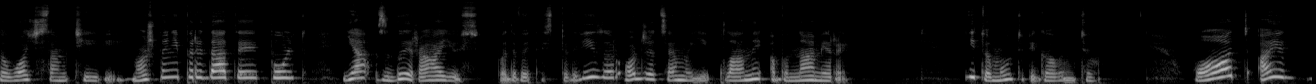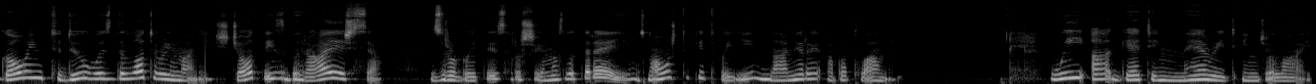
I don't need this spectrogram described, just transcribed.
to watch some TV. Можеш мені передати пульт? Я збираюсь подивитись телевізор, отже, це мої плани або наміри і тому to be going to. What are you going to do with the lottery money? Що ти збираєшся зробити з грошима з лотереї? Знову ж таки, твої наміри або плани. We are getting married in July.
